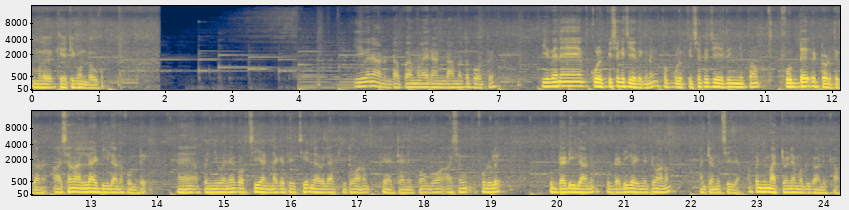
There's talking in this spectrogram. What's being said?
നമ്മൾ കയറ്റി കൊണ്ടുപോകും. ഈവനാണ് കേട്ടോ അപ്പോൾ നമ്മളെ രണ്ടാമത്തെ പോത്ത്. ഇവനെ കുളിപ്പിച്ചൊക്കെ ചെയ്തിരിക്കണ്. ഇപ്പോൾ കുളിപ്പിച്ചൊക്കെ ചെയ്ത് ഇനിയിപ്പം ഫുഡ് ഇട്ട് കൊടുത്തേക്കാണ് ആശ നല്ല അടിയിലാണ് ഫുഡ് അപ്പം ഇനി ഇവനെ കുറച്ച് എണ്ണയൊക്കെ തേച്ച് ലെവലാക്കിയിട്ട് വേണം കയറ്റാൻ. ഇപ്പോൾ ആശ ഫുള്ള് ഫുഡ് അടിയിലാണ്. ഫുഡ് അടി കഴിഞ്ഞിട്ട് വേണം മറ്റോനെ ചെയ്യാം അപ്പം ഇനി മറ്റൊന്ന് നമുക്ക് കാണിക്കാം.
